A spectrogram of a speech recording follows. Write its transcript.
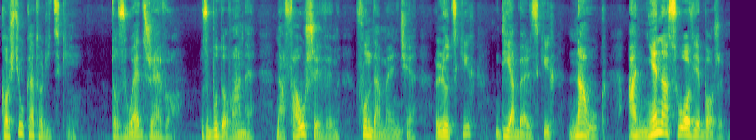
Kościół katolicki to złe drzewo, zbudowane na fałszywym fundamencie ludzkich, diabelskich nauk, a nie na Słowie Bożym.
